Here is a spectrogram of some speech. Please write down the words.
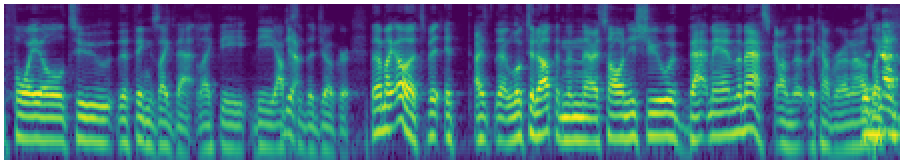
foil to the things like that, like the the opposite Yeah. of the Joker. But I'm like, oh, it's been, it. I, I looked it up, and then I saw an issue with Batman and the Mask on the, the cover, and I was like, None.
